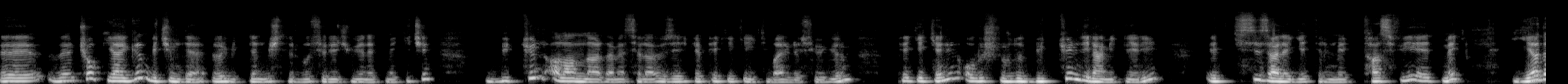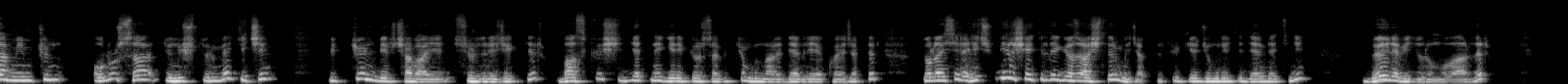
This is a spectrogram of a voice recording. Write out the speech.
e, ve çok yaygın biçimde örgütlenmiştir bu süreci yönetmek için. Bütün alanlarda mesela özellikle PKK itibariyle söylüyorum. PKK'nin oluşturduğu bütün dinamikleri etkisiz hale getirilmek, tasfiye etmek ya da mümkün olursa dönüştürmek için bütün bir çabayı sürdürecektir. Baskı, şiddet ne gerekiyorsa bütün bunları devreye koyacaktır. Dolayısıyla hiçbir şekilde göz açtırmayacaktır. Türkiye Cumhuriyeti Devleti'nin böyle bir durumu vardır.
